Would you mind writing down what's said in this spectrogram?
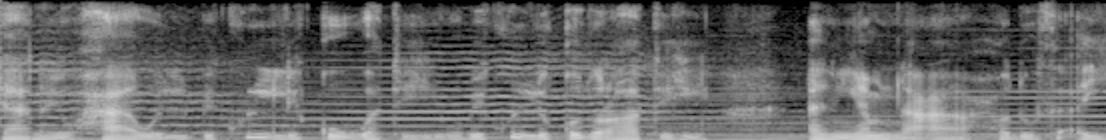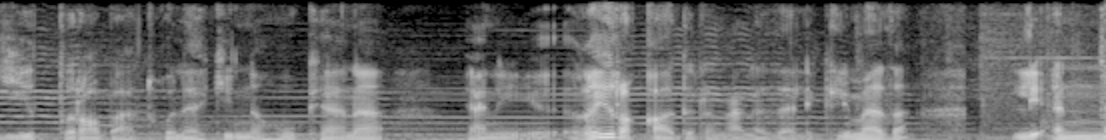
كان يحاول بكل قوته وبكل قدراته أن يمنع حدوث أي اضطرابات ولكنه كان يعني غير قادر على ذلك، لماذا؟ لأن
